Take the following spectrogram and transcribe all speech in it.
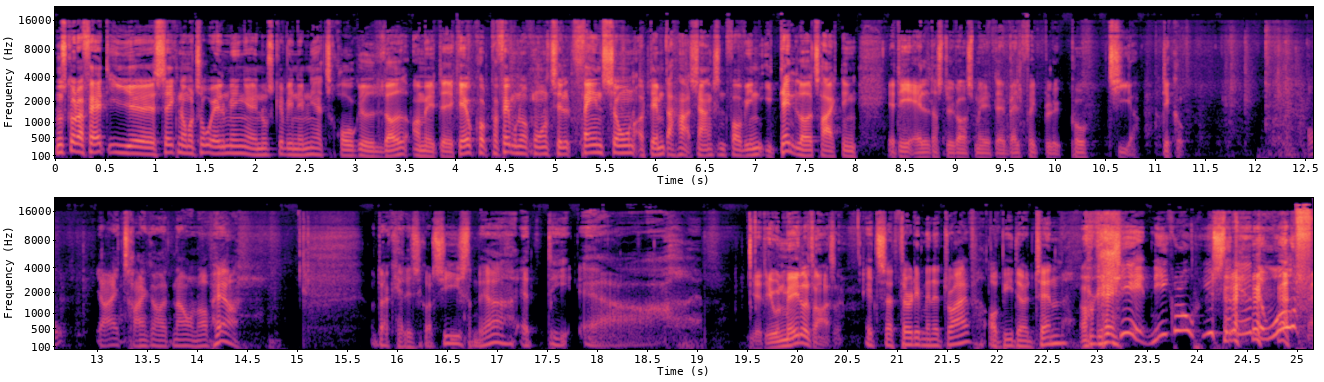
Nu skal du have fat i øh, sæk nummer to, Elming. Øh, nu skal vi nemlig have trukket lod om et øh, gavekort på 500 kroner til Fanzone, og dem, der har chancen for at vinde i den lodtrækning, ja, det er alle, der støtter os med et øh, valgfrit beløb på tier.dk. Jeg trækker et navn op her. Og der kan jeg lige så godt sige, som det er, at det er... Ja, det er jo en mailadresse. It's a 30-minute drive. I'll be there in 10. Okay. Shit, Negro, you said it the wolf?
